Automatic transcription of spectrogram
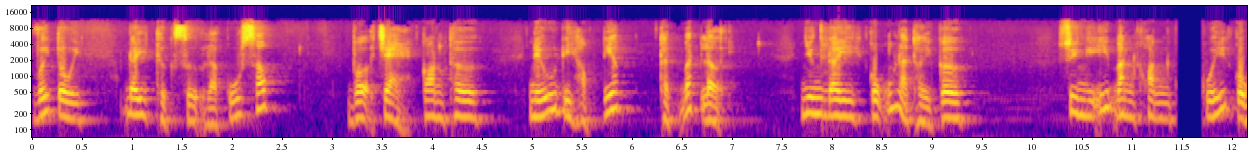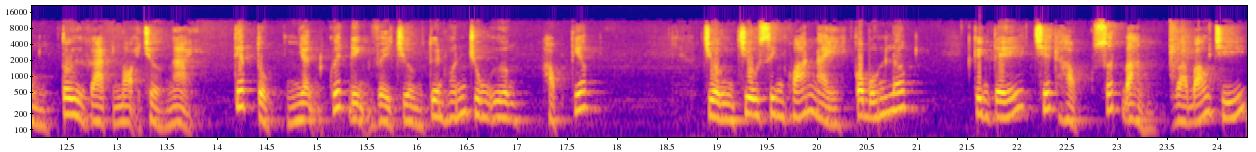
Với tôi, đây thực sự là cú sốc. Vợ trẻ, con thơ, nếu đi học tiếp thật bất lợi. Nhưng đây cũng là thời cơ. Suy nghĩ băn khoăn cuối cùng tôi gạt mọi trở ngại, tiếp tục nhận quyết định về trường tuyên huấn trung ương học tiếp. Trường chiêu sinh khóa này có 4 lớp, kinh tế, triết học, xuất bản và báo chí.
